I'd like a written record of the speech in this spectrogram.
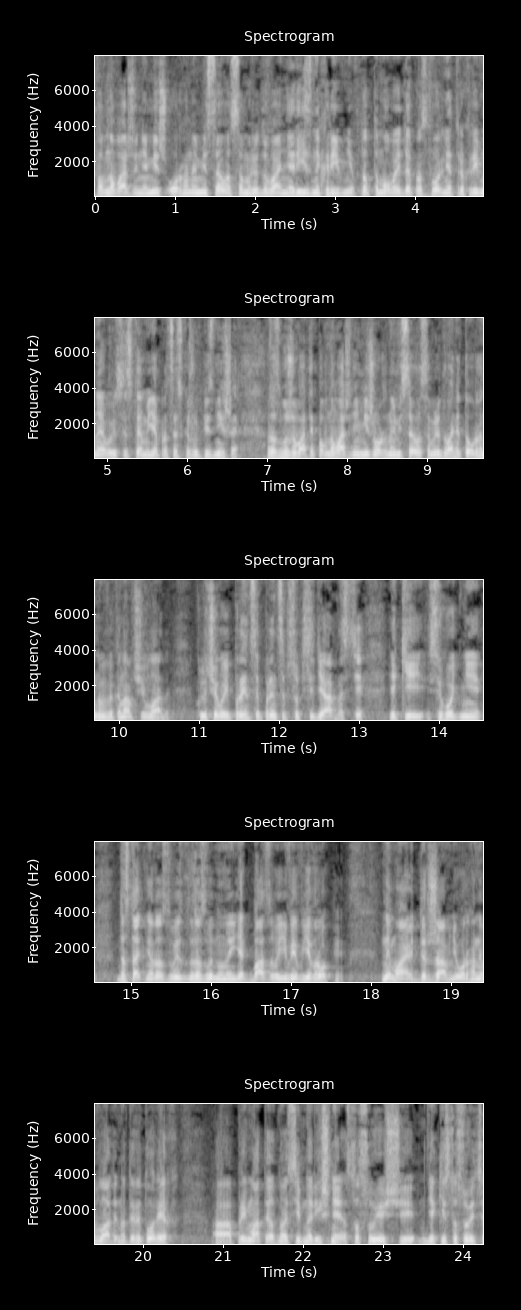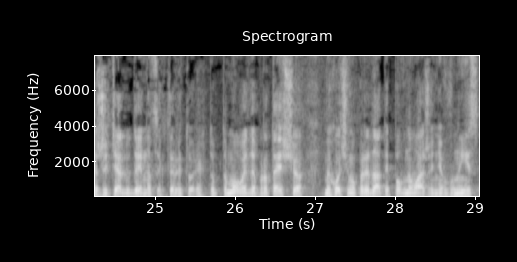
повноваження між органами місцевого самоврядування різних рівнів, тобто мова йде про створення трьохрівневої системи, я про це скажу пізніше, розмежувати повноваження між органами місцевого самоврядування та органами виконавчої влади. Ключовий принцип, принцип субсидіарності, який сьогодні достатньо розвинений як базовий в Європі. Не мають державні органи влади на територіях приймати одноосібне рішення, стосуючи, які стосуються життя людей на цих територіях. Тобто мова йде про те, що ми хочемо передати повноваження вниз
